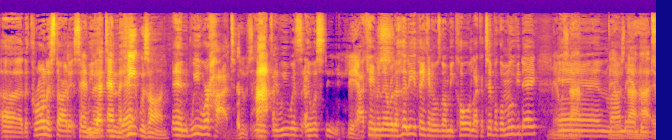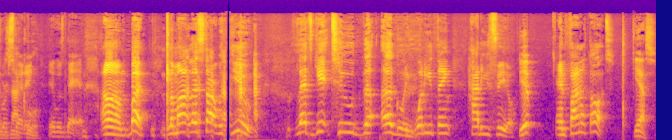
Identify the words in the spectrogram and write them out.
uh, the Corona started, so and we the, got to and the that. heat was on. and we were hot. It was hot. And we was it was steamy. Yeah, I came it in there with a hoodie, thinking it was gonna be cold like a typical movie day, was not. and It my was man not. It were was not sweating. cool. It was bad. Um, but Lamont, let's start with you. Let's get to the ugly. What do you think? How do you feel? Yep. And final thoughts. Yes.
